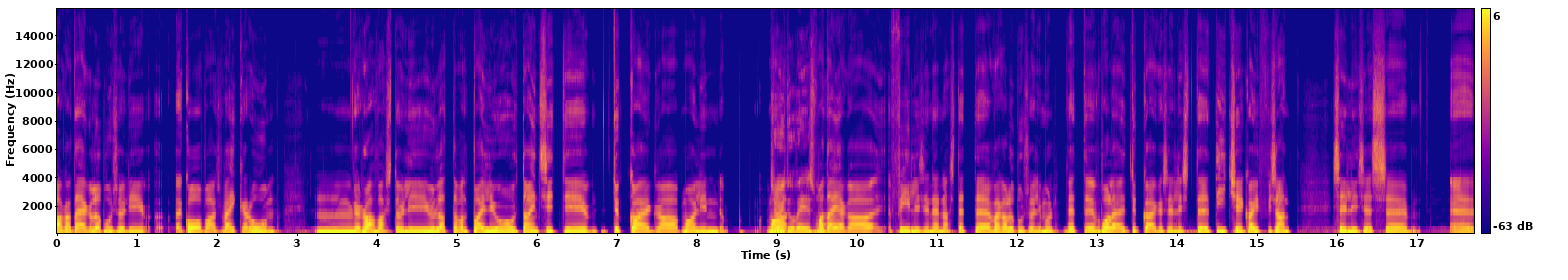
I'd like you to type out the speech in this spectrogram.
aga täiega lõbus oli eh, koobas väike ruum mm,. rahvast oli üllatavalt palju, tantsiti tükk aega, ma olin. ma ma täiega feel isin ennast, et eh, väga lõbus oli mul, et eh, pole tükk aega sellist DJ kaifi saanud sellises äh,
